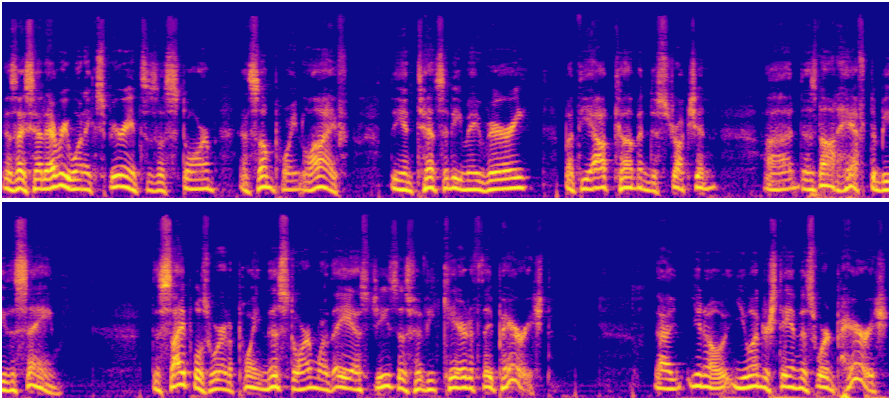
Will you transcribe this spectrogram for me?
As I said, everyone experiences a storm at some point in life. The intensity may vary, but the outcome and destruction uh, does not have to be the same. Disciples were at a point in this storm where they asked Jesus if he cared if they perished. Now, you know, you understand this word perish.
